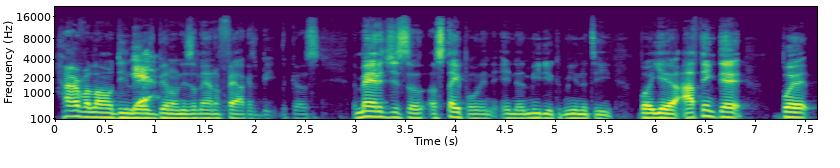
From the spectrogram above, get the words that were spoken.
however long D. Yeah. has been on his Atlanta Falcons beat because the man is just a, a staple in, in the media community. But yeah, I think that, but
